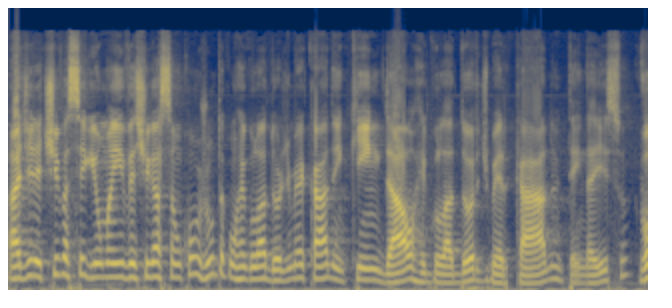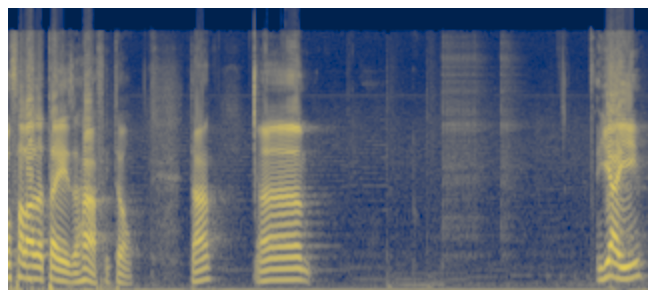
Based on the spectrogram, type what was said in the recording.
A diretiva seguiu uma investigação conjunta com o regulador de mercado, em Qingdao, regulador de mercado, entenda isso. Vou falar da Taesa, Rafa, então. Tá? E aí,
